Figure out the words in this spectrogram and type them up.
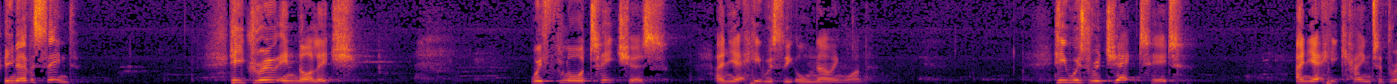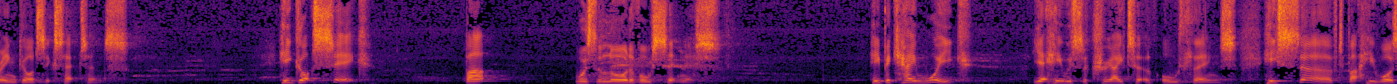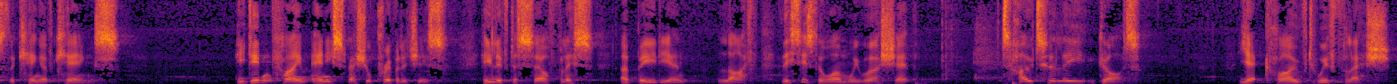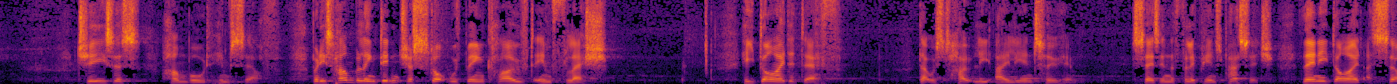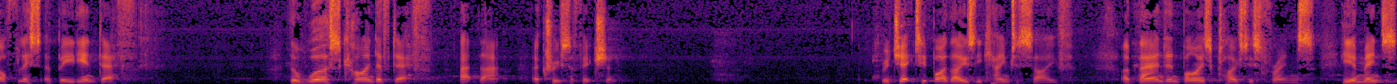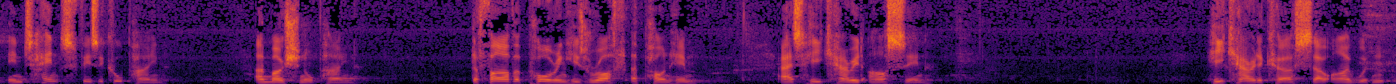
he never sinned. He grew in knowledge with flawed teachers, and yet he was the all knowing one. He was rejected, and yet he came to bring God's acceptance. He got sick, but was the Lord of all sickness. He became weak, yet he was the creator of all things. He served, but he was the King of kings. He didn't claim any special privileges. He lived a selfless, obedient life. This is the one we worship. totally God, yet clothed with flesh. Jesus humbled himself. But his humbling didn't just stop with being clothed in flesh, he died a death that was totally alien to him. Says in the Philippians passage. Then he died a selfless, obedient death. The worst kind of death at that, a crucifixion. Rejected by those he came to save, abandoned by his closest friends, he immense intense physical pain, emotional pain. The Father pouring his wrath upon him as he carried our sin. He carried a curse so I wouldn't.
